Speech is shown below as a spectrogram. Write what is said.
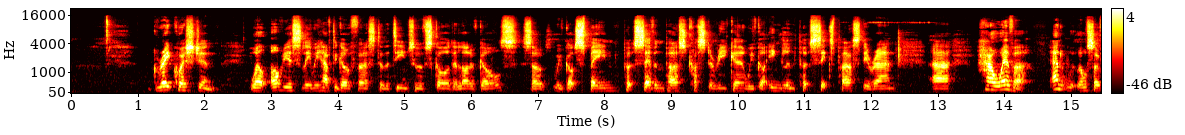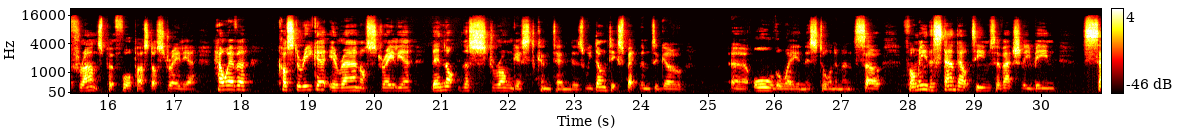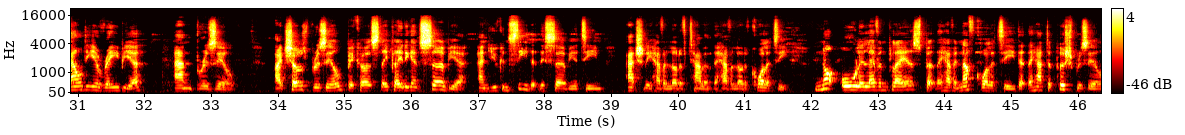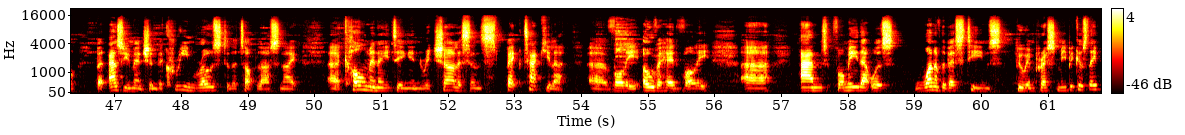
Great question. Well, obviously, we have to go first to the teams who have scored a lot of goals. So we've got Spain put seven past Costa Rica. We've got England put six past Iran. Uh, however, and also France put four past Australia. However, Costa Rica, Iran, Australia, they're not the strongest contenders. We don't expect them to go uh, all the way in this tournament. So for me, the standout teams have actually been Saudi Arabia and Brazil. I chose Brazil because they played against Serbia, and you can see that this Serbia team actually have a lot of talent. They have a lot of quality. Not all 11 players, but they have enough quality that they had to push Brazil. But as you mentioned, the cream rose to the top last night, uh, culminating in Richarlison's spectacular uh, volley, overhead volley. Uh, and for me, that was one of the best teams who impressed me because they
